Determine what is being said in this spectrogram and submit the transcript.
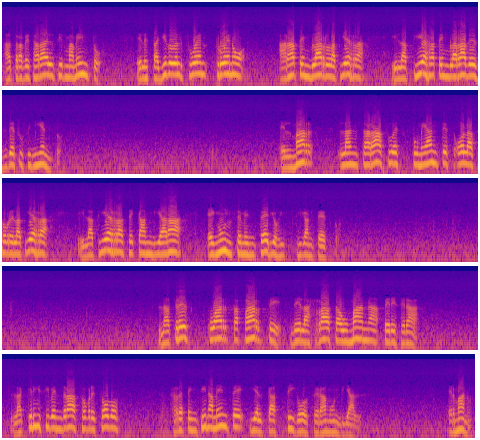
atravesará el firmamento. El estallido del trueno hará temblar la tierra y la tierra temblará desde sus cimientos. El mar lanzará sus espumeantes olas sobre la tierra y la tierra se cambiará en un cementerio gigantesco. La tres cuarta parte de la raza humana perecerá la crisis vendrá sobre todos repentinamente y el castigo será mundial. Hermanos,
